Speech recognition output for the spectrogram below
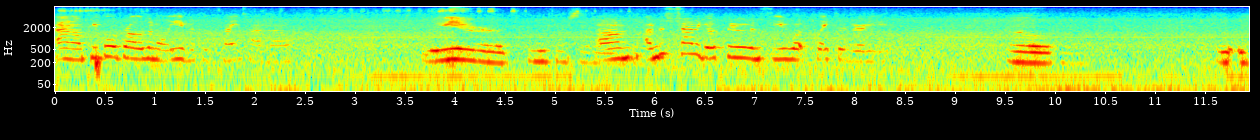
I don't know. People are probably gonna leave if it's nighttime though. We're 24 7. Um, I'm just trying to go through and see what plates are dirty. Oh, okay. So it was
